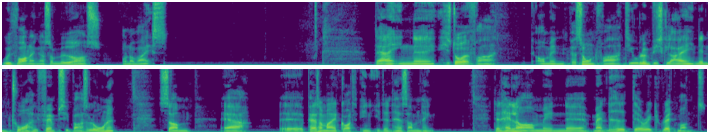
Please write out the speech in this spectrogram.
udfordringer, som møder os undervejs. Der er en øh, historie fra om en person fra de olympiske lege i 1992 i Barcelona, som er øh, passer meget godt ind i den her sammenhæng. Den handler om en øh, mand, der hedder Derek Redmond.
